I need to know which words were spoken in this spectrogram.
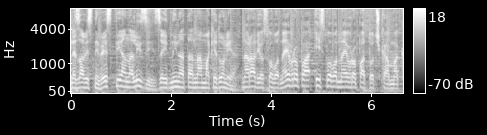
Независни вести и анализи за иднината на Македонија. На Радио Слободна Европа и слободнаевропа.мк.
